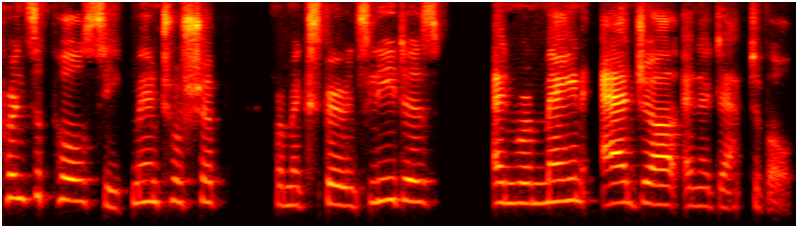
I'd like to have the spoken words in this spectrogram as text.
principles, seek mentorship from experienced leaders, and remain agile and adaptable.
